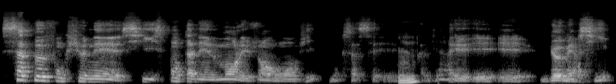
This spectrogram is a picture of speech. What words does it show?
ça peut fonctionner si spontanément les gens ont envie, donc ça c'est mmh. très bien. Et, et, et, Dieu merci,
